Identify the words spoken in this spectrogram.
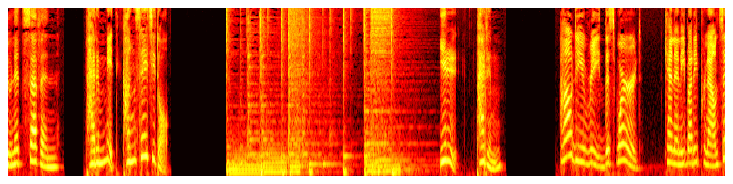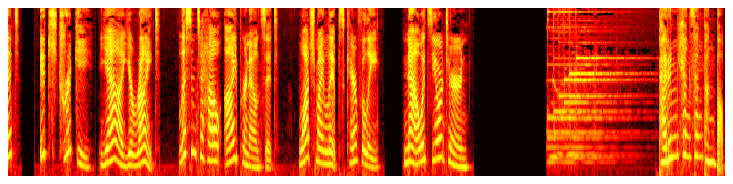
Unit 7. 발음 및 강세 지도. 1. 발음. How do you read this word? Can anybody pronounce it? It's tricky. Yeah, you're right. Listen to how I pronounce it. Watch my lips carefully. Now it's your turn. 발음 향상 방법.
